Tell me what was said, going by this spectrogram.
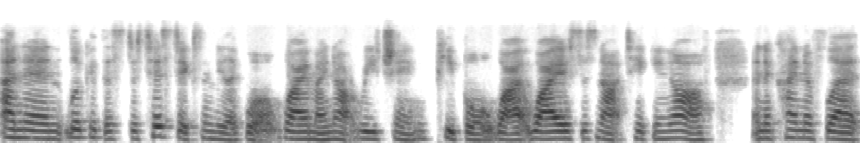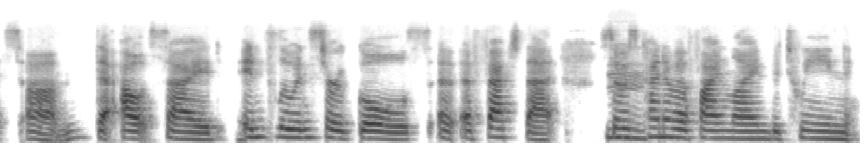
and then look at the statistics and be like, well, why am I not reaching people? Why why is this not taking off? And it kind of lets um, the outside influencer goals affect that. So mm-hmm. it's kind of a fine line between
